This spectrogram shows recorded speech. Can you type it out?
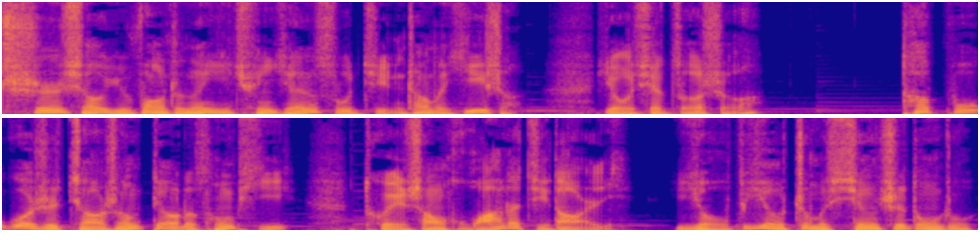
池小雨望着那一群严肃紧张的医生，有些啧舌。他不过是脚上掉了层皮，腿上划了几刀而已，有必要这么兴师动众，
